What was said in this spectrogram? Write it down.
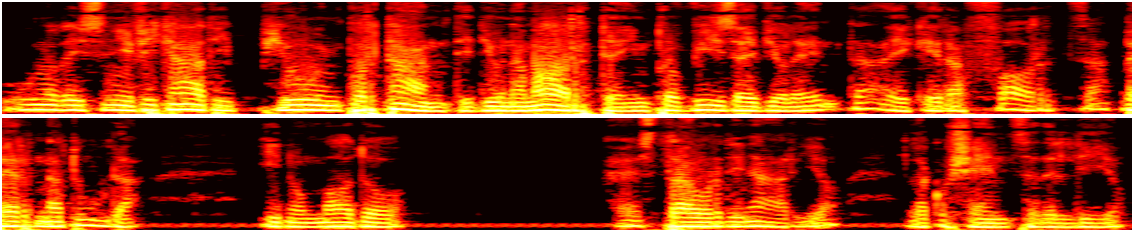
Uno dei significati più importanti di una morte improvvisa e violenta è che rafforza per natura, in un modo eh, straordinario, la coscienza dell'io.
